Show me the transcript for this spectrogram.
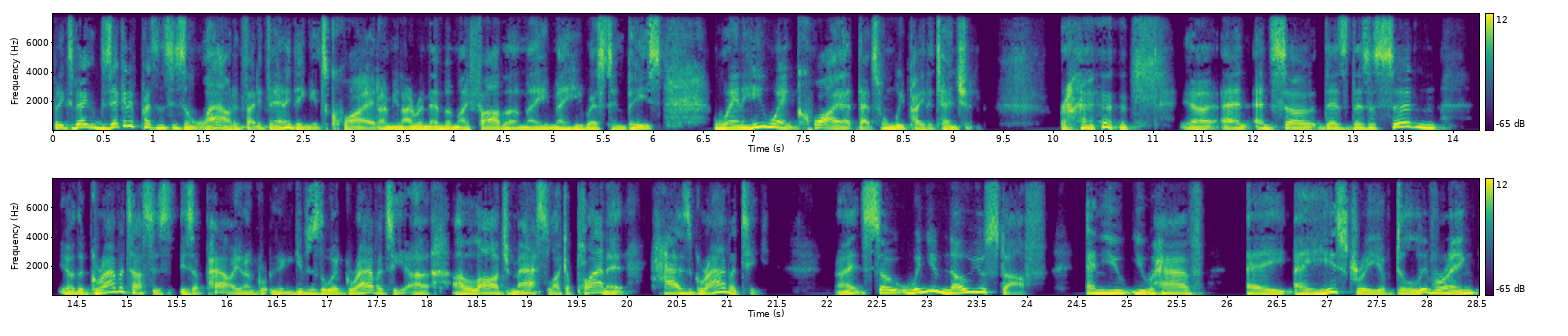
But executive presence isn't loud. In fact, if anything, it's quiet. I mean, I remember my father, may, may he rest in peace. When he went quiet, that's when we paid attention. Right. yeah. And, and so there's, there's a certain, you know, the gravitas is, is a power, you know, it gives us the word gravity. a large mass like a planet has gravity right? So when you know your stuff and you you have a a history of delivering,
